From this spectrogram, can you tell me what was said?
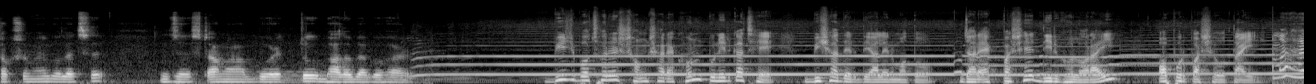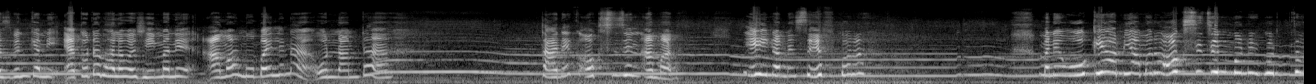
সবসময় বলেছে জাস্ট আমার আব্বুর একটু ভালো ব্যবহার। বিশ বছরের সংসার এখন টুনির কাছে বিষাদের দেয়ালের মতো যার একপাশে দীর্ঘ লড়াই অপর পাশেও তাই। আমার হাজবেন্ডকে আমি এতটা ভালোবাসি মানে আমার মোবাইলে না ওর নামটা তারেক অক্সিজেন আমার। এই নামে সেভ করা। মানে ওকে আমি আমার অক্সিজেন মনে করতাম।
